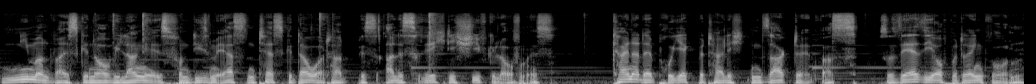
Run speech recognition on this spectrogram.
Niemand weiß genau, wie lange es von diesem ersten Test gedauert hat, bis alles richtig schief gelaufen ist. Keiner der Projektbeteiligten sagte etwas, so sehr sie auch bedrängt wurden.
